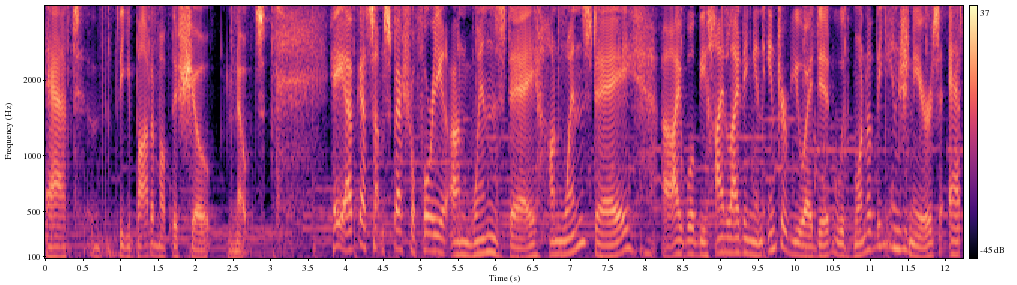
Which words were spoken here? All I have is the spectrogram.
at the bottom of the show notes. Hey, I've got something special for you on Wednesday. On Wednesday, I will be highlighting an interview I did with one of the engineers at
